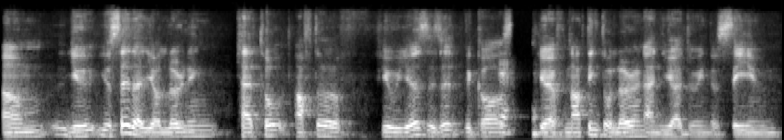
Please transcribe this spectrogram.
Um, you you said that your learning plateaued after a few years. Is it because yeah. you have nothing to learn and you are doing the same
